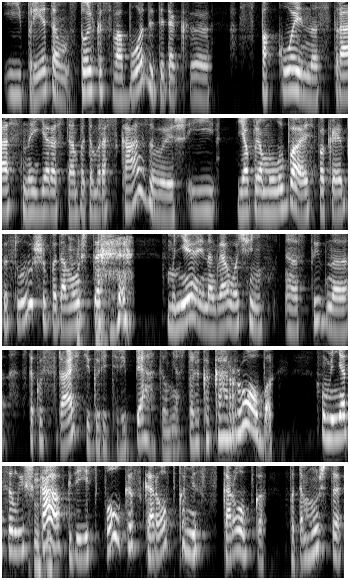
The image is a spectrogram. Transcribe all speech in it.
И при этом столько свободы, ты так э, спокойно, страстно и яростно об этом рассказываешь, и я прям улыбаюсь, пока это слушаю, потому что мне иногда очень э, стыдно с такой страстью говорить, ребята, у меня столько коробок, у меня целый шкаф, где есть полка с коробками в коробках, потому что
